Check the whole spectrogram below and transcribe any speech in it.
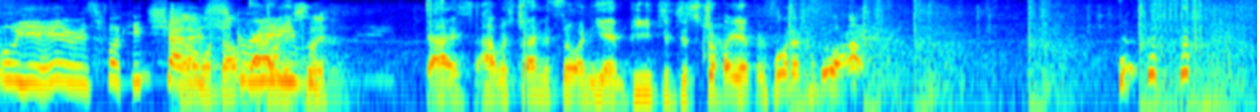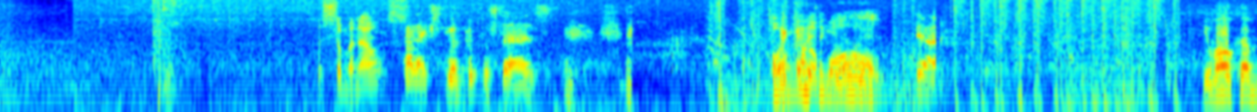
All you hear is fucking Oh, shadow watch out, scream. honestly. Guys, I was trying to throw an EMP to destroy it before it blew up. There's someone else. Alex, look up the stairs. Look at the wall. yeah. You're welcome.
